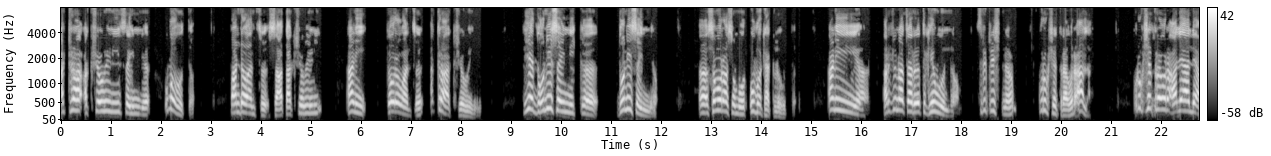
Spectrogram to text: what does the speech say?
अठरा अक्षविणी सैन्य उभं होतं. पांडवांचं सात अक्षविणी आणि कौरवांचं अकरा अक्षविणी हे दोन्ही सैनिक दोन्ही सैन्य समोरासमोर उभं ठाकलं होतं. आणि अर्जुनाचा रथ घेऊन श्रीकृष्ण कुरुक्षेत्रावर आला. कुरुक्षेत्रावर आल्या आल्या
